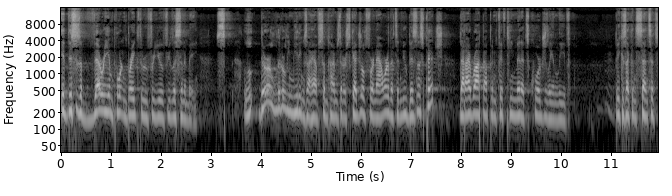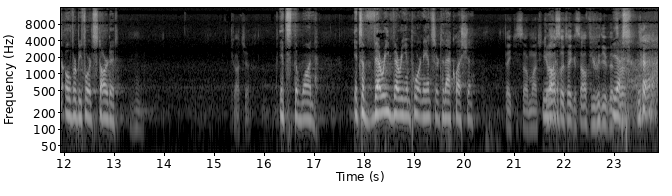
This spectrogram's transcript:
It, this is a very important breakthrough for you if you listen to me. S- l- There are literally meetings I have sometimes that are scheduled for an hour that's a new business pitch that I wrap up in 15 minutes cordially and leave because I can sense it's over before it started. Gotcha. It's the one. It's a very, very important answer to that question. Thank you so much. You're Can I welcome. also take a selfie with you if that's Yes. all right?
